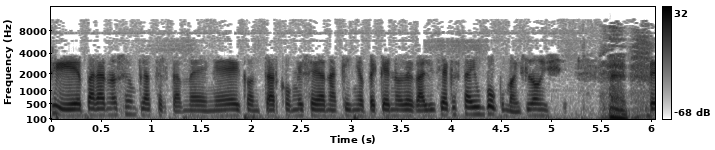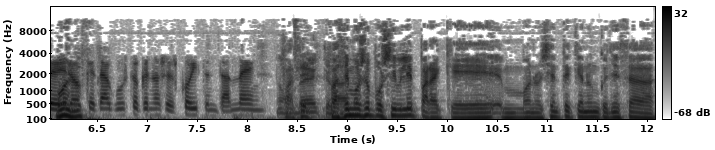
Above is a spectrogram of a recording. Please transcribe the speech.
Sí, eh, para nós é un placer tamén eh, contar con ese anaquiño pequeno de Galicia que está aí un pouco máis lonxe. Pero bueno. que dá gusto que nos escoiten tamén. Face, claro. Facemos o posible para que, mm, bueno, xente que non coñeza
